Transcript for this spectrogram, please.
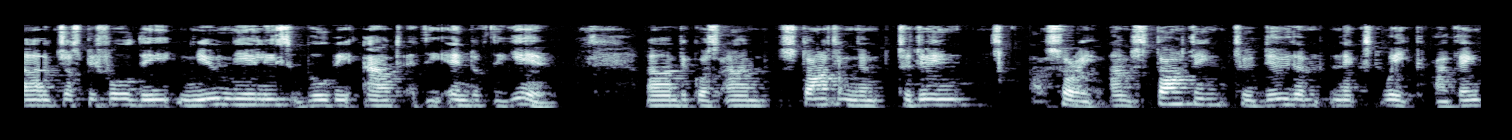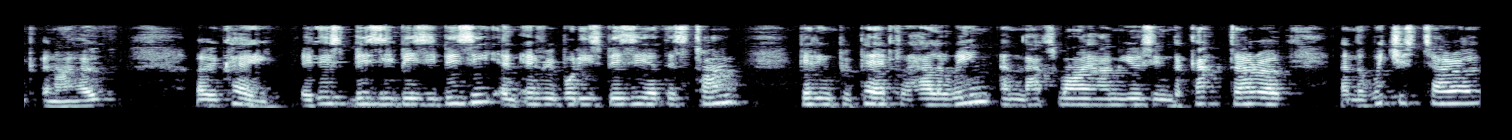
uh, just before the new yearlies will be out at the end of the year. Um, because I'm starting them to doing, sorry, I'm starting to do them next week, I think, and I hope. Okay, it is busy, busy, busy, and everybody's busy at this time getting prepared for Halloween, and that's why I'm using the Cat Tarot and the Witch's Tarot,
